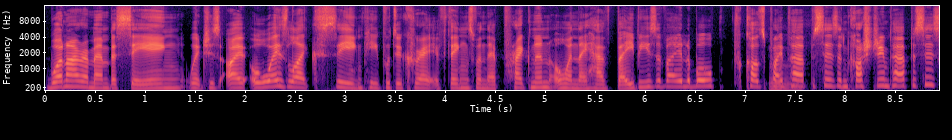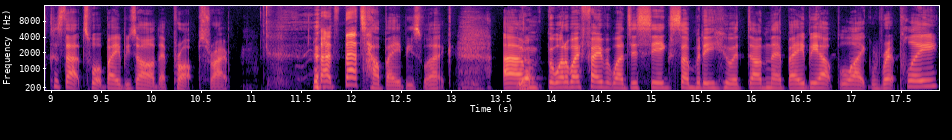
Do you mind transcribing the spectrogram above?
one I remember seeing, which is I always like seeing people do creative things when they're pregnant or when they have babies available for cosplay purposes and costume purposes, because that's what babies are. They're props, right? That's that's how babies work. Um, Yeah. But one of my favorite ones is seeing somebody who had done their baby up like Ripley,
